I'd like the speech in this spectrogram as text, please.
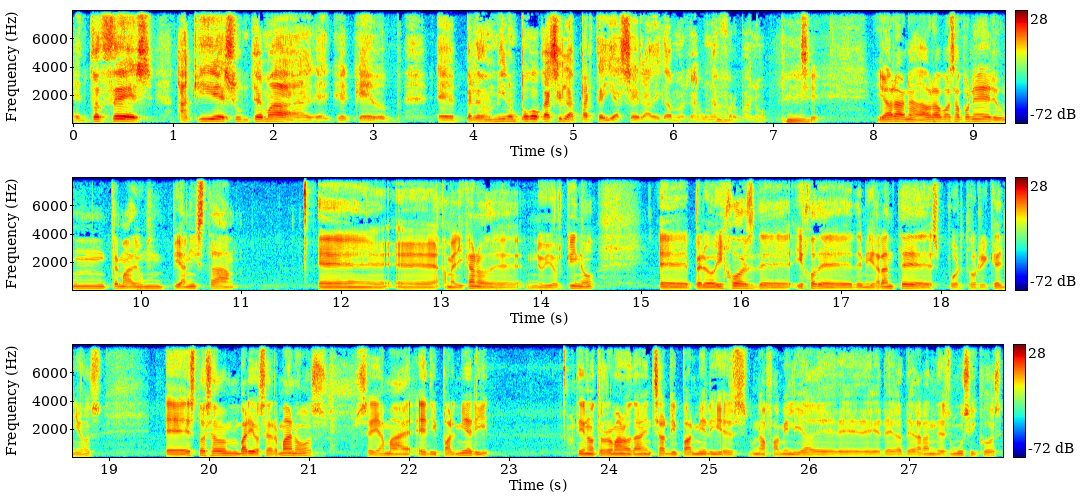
Entonces, aquí es un tema que, que- que, eh, predomina un poco casi la parte yacera, digamos, de alguna forma, ¿no? Sí. Y ahora nada, ahora vamos a poner un tema de un pianista eh, eh, americano de neoyorquino, eh, pero hijo, es de, hijo de, de migrantes puertorriqueños. Eh, estos son varios hermanos, se llama Eddie Palmieri. Tiene otro hermano también, Charlie Palmieri, es una familia de, de- de- de grandes músicos.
